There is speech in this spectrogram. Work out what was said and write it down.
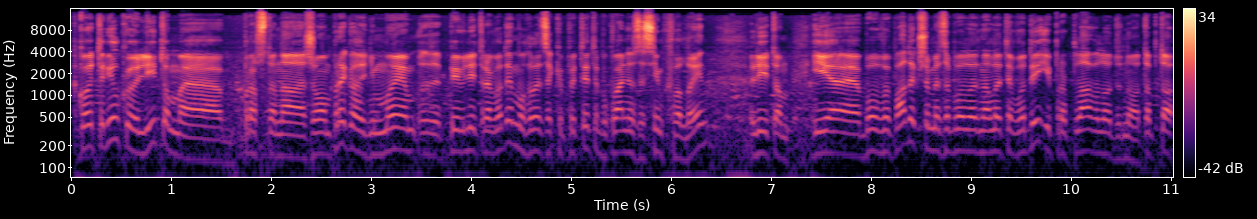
Такою тарілкою літом, е, просто на живому прикладі, ми е, пів літра води могли закипятити буквально за 7 хвилин літом. І е, був випадок, що ми забули налити води і проплавило дно. Тобто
